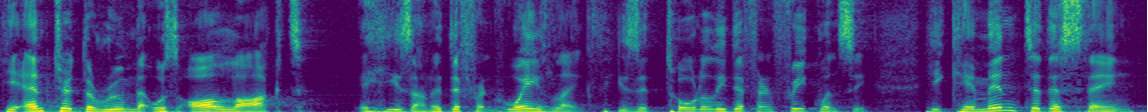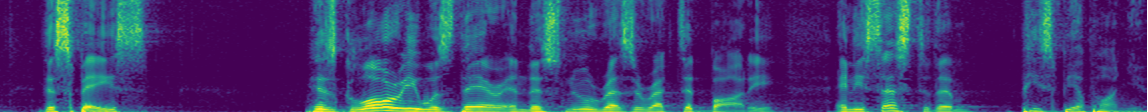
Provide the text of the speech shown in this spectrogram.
He entered the room that was all locked. He's on a different wavelength. He's a totally different frequency. He came into this thing, this space. His glory was there in this new resurrected body. And he says to them, Peace be upon you.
